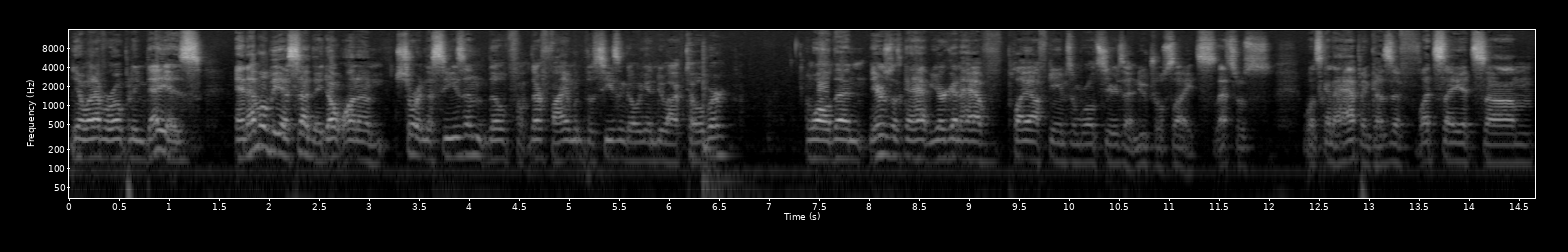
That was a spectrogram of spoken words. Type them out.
you know whatever opening day is. And MLB has said they don't want to shorten the season. They'll they're fine with the season going into October. Well, then here's what's gonna happen. You're gonna have playoff games and World Series at neutral sites. That's what's what's gonna happen. Because if let's say it's um,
